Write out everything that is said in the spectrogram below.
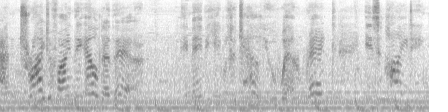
and try to find the Elder there. They may be able to tell you where Red is hiding.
